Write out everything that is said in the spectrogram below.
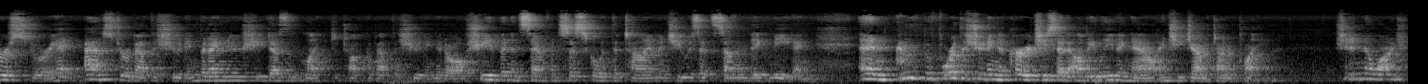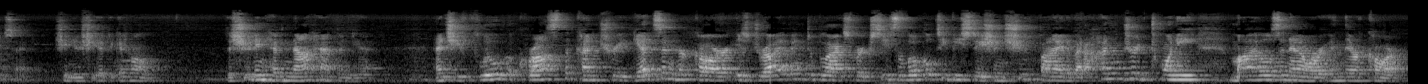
her story. I asked her about the shooting, but I knew she doesn't like to talk about the shooting at all. She had been in San Francisco at the time and she was at some big meeting. And before the shooting occurred, she said, I'll be leaving now, and she jumped on a plane. She didn't know why, she said. She knew she had to get home. The shooting had not happened yet. And she flew across the country, gets in her car, is driving to Blacksburg, sees the local TV station shoot by at about 120 miles an hour in their car.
